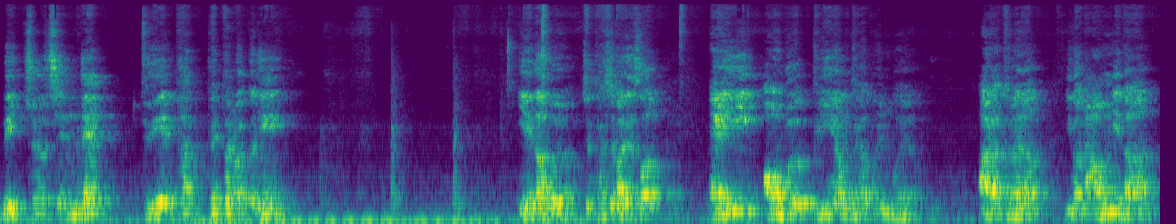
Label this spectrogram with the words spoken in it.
밑줄 친 대 뒤에 파, 패턴을 봤더니 얘가 보여 즉 다시 말해서 A of B 형태가 보이는 거예요 알아들어요? 이거 나옵니다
